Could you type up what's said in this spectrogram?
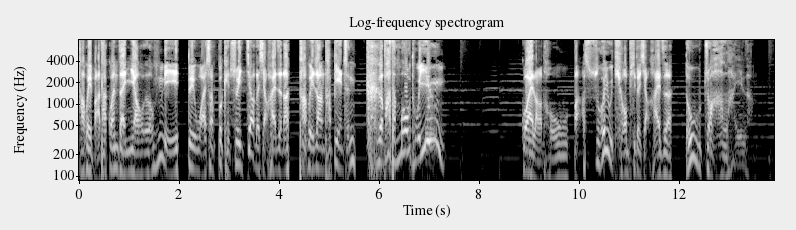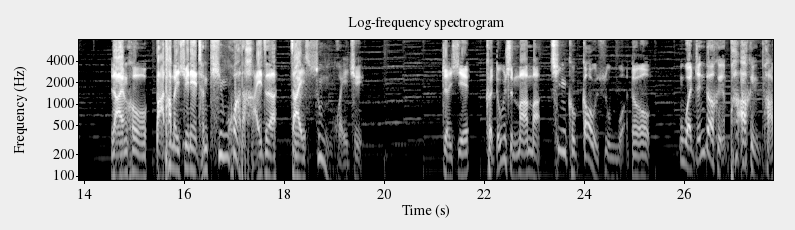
他会把他关在鸟笼里。对晚上不肯睡觉的小孩子呢，他会让他变成可怕的猫头鹰。怪老头把所有调皮的小孩子都抓来了，然后把他们训练成听话的孩子，再送回去。这些可都是妈妈亲口告诉我的哦，我真的很怕很怕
